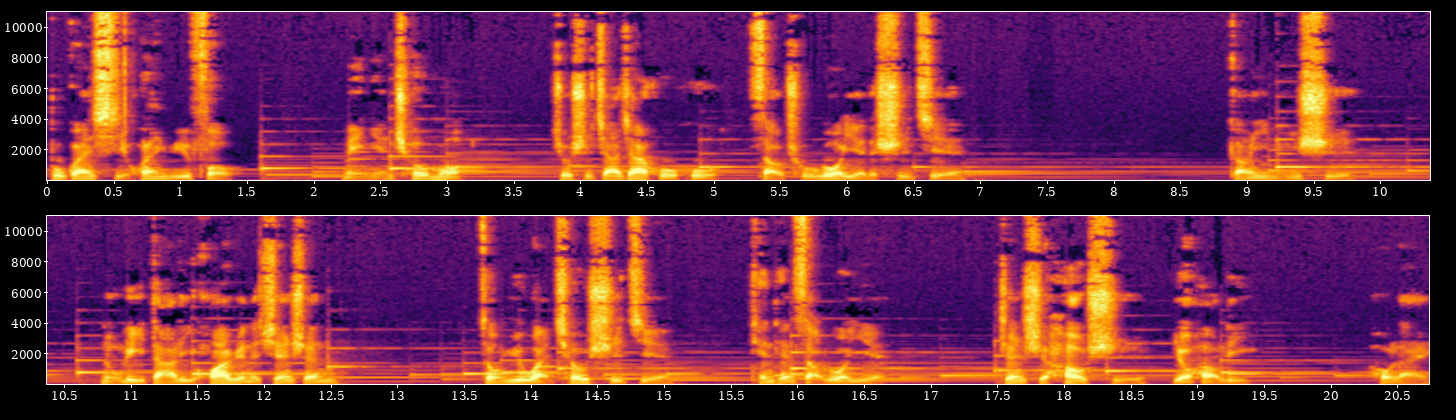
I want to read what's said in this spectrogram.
不管喜欢与否，每年秋末就是家家户户扫除落叶的时节。刚一鸣时，努力打理花园的先生。总于晚秋时节，天天扫落叶，真是耗时又耗力。后来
